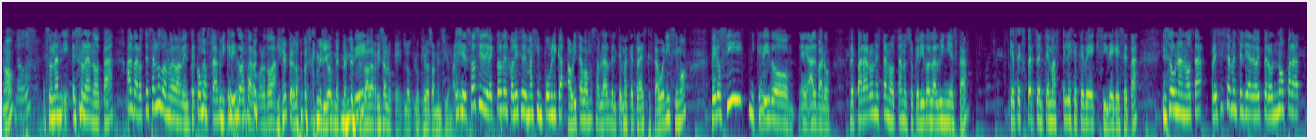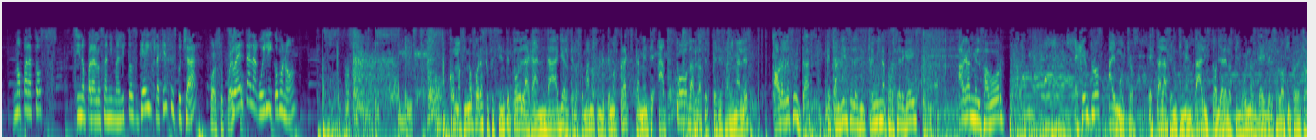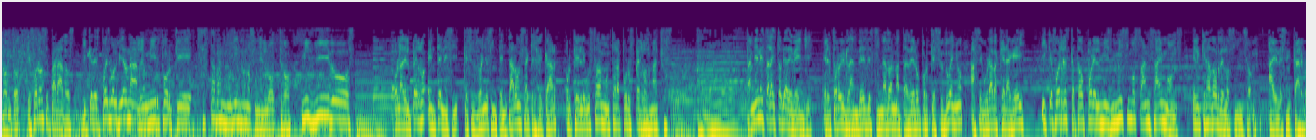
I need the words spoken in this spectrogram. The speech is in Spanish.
¿no? No. Es una, es una nota. Álvaro, te saludo nuevamente. ¿Cómo estás, mi querido Álvaro Gordoa? Bien, perdón, pero es que me, dio, me, me ¿Sí? empezó a dar risa lo que, lo, lo que ibas a mencionar. Eh, socio y director del Colegio de Imagen Pública. Ahorita vamos a hablar del tema que traes, que está buenísimo. Pero sí, mi querido eh, Álvaro, prepararon esta nota nuestro querido Lalo Iniesta, que es experto en temas LGTB, X, Y y Z. Hizo una nota precisamente el día de hoy, pero no para, no para todos, sino para los animalitos gays. ¿La quieres escuchar? Por supuesto. Suéltala, Willy, ¿cómo no? Como si no fuera suficiente todo el agandalla al que los humanos sometemos prácticamente a todas las especies animales, ahora resulta que también se les discrimina por ser gays. Háganme el favor. Ejemplos hay muchos. Está la sentimental historia de los pingüinos gays del zoológico de Toronto que fueron separados y que después volvieron a reunir porque se estaban muriendo uno sin el otro. ¡Mis guidos! O la del perro en Tennessee, que sus dueños intentaron sacrificar porque le gustaba montar a puros perros machos. También está la historia de Benji, el toro irlandés destinado al matadero porque su dueño aseguraba que era gay y que fue rescatado por el mismísimo Sam Simons, el creador de Los Simpson. Ahí les encargo.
